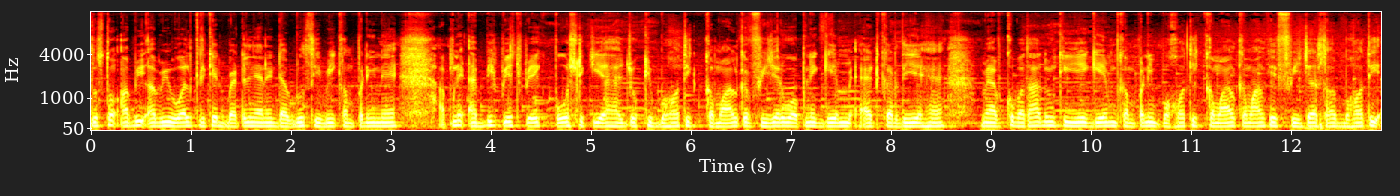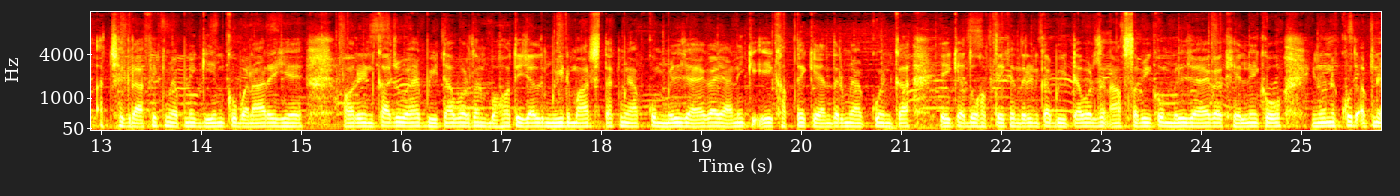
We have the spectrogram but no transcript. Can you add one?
दोस्तों, अभी अभी वर्ल्ड क्रिकेट बैटल यानी डब्ल्यूसीबी कंपनी ने अपने एफ़ बी पेज पर एक पोस्ट किया है, जो कि बहुत ही कमाल का फीचर वो अपने गेम में ऐड कर दिए हैं। मैं आपको बता दूँ कि ये गेम कंपनी बहुत ही कमाल कमाल के फीचर्स और बहुत ही अच्छे ग्राफिक में अपने गेम को बना रही है। और इनका जो है बीटा वर्जन बहुत ही जल्द मिड मार्च तक में आपको मिल जाएगा, यानी कि एक हफ़्ते के अंदर में आपको इनका, एक या दो हफ़्ते के अंदर इनका बीटा वर्जन आप सभी को मिल जाएगा खेलने को। इन्होंने उन्होंने खुद अपने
